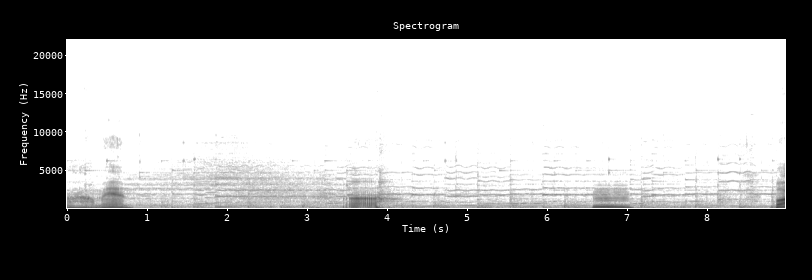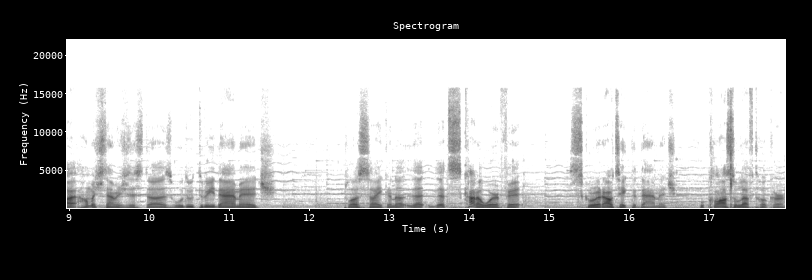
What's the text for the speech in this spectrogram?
Oh man. Uh. Hmm. But how much damage this does? We'll do three damage plus like another. That that's kind of worth it. Screw it. I'll take the damage. We'll colossal left hooker.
